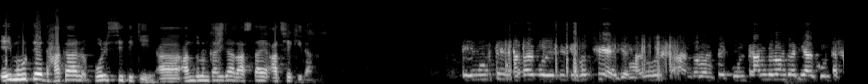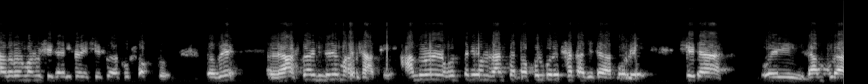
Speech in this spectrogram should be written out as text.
এই মুহূর্তে ঢাকার পরিস্থিতি কি? আন্দোলনকারীরা রাস্তায় আছে কিনা? এই মুহূর্তে ঢাকার পরিস্থিতি হচ্ছে যে মানুষ আন্দোলন কোনটা আন্দোলনকারী আর কোনটা সাধারণ মানুষ এটা বিষয়ে খুব শক্ত। তবে রাস্তার ভিতরে মানুষ আছে। আন্দোলনের অবস্থা যেমন রাস্তা দখল করে থাকা যেটা বলে, সেটা ওই রামপুরা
